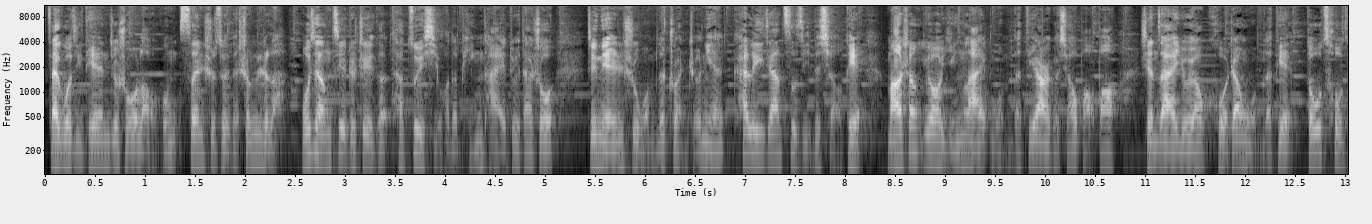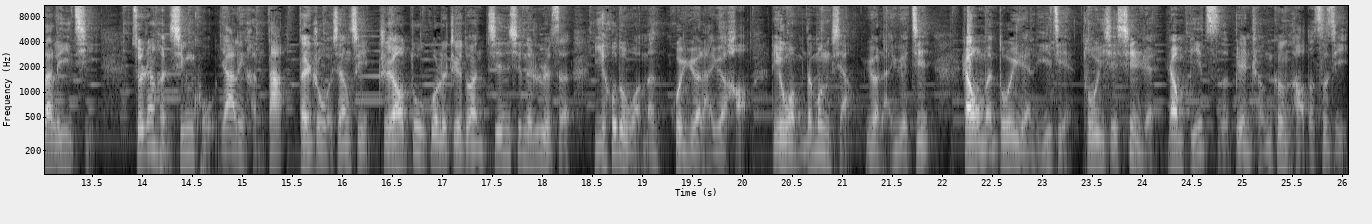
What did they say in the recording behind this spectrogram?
再过几天就是我老公三十岁的生日了，我想借着这个他最喜欢的平台对他说：今年是我们的转折年，开了一家自己的小店，马上又要迎来我们的第二个小宝宝，现在又要扩张我们的店，都凑在了一起。虽然很辛苦，压力很大，但是我相信，只要度过了这段艰辛的日子，以后的我们会越来越好，离我们的梦想越来越近。让我们多一点理解，多一些信任，让彼此变成更好的自己，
